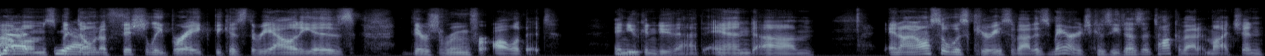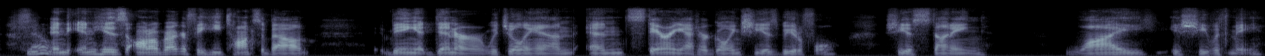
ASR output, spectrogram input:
do that. albums but yeah. don't officially break because the reality is there's room for all of it and you can do that and um and i also was curious about his marriage because he doesn't talk about it much and no. and in his autobiography he talks about being at dinner with julianne and staring at her going she is beautiful she is stunning why is she with me?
